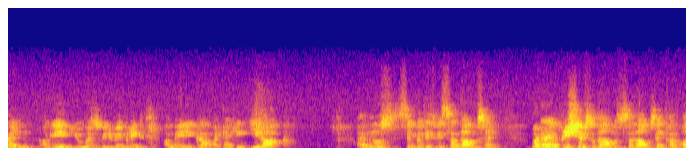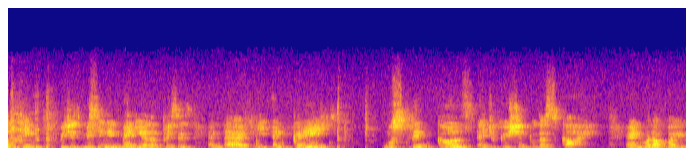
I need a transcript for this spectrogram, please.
when again you must be remembering, America attacking Iraq. I have no sympathies with Saddam Hussein. But I appreciate Saddam, Saddam Hussein for one thing, which is missing in many other places, and that he encouraged Muslim girls' education to the sky. And one of my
